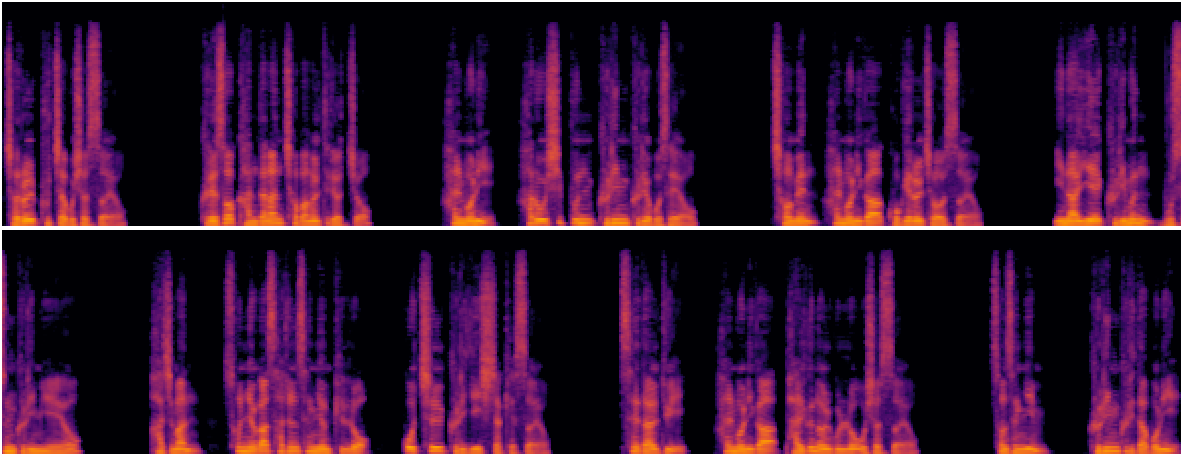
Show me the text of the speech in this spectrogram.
저를 붙잡으셨어요. 그래서 간단한 처방을 드렸죠. 할머니, 하루 10분 그림 그려보세요. 처음엔 할머니가 고개를 저었어요. 이 나이에 그림은 무슨 그림이에요? 하지만 손녀가 사준 색연필로 꽃을 그리기 시작했어요. 세 달 뒤 할머니가 밝은 얼굴로 오셨어요. 선생님, 그림 그리다 보니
